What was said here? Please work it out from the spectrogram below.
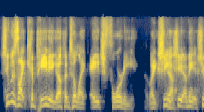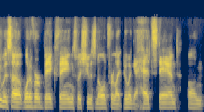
she was like competing up until like age 40 like she Yeah. she i mean she was uh one of her big things was she was known for like doing a headstand on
